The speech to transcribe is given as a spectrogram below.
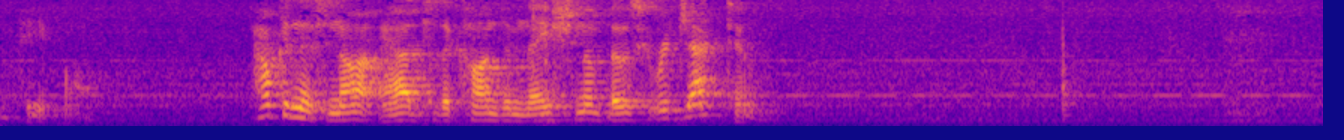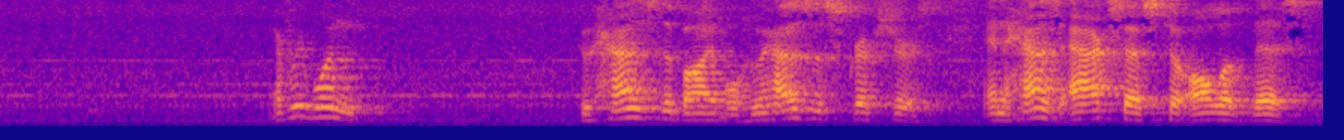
the people. How can this not add to the condemnation of those who reject him? Everyone who has the Bible, who has the scriptures, and has access to all of this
